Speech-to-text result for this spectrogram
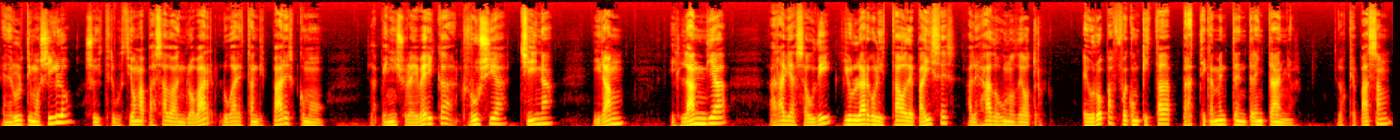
En el último siglo su distribución ha pasado a englobar lugares tan dispares como la península ibérica, Rusia, China, Irán, Islandia, Arabia Saudí y un largo listado de países alejados unos de otros. Europa fue conquistada prácticamente en 30 años, los que pasan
